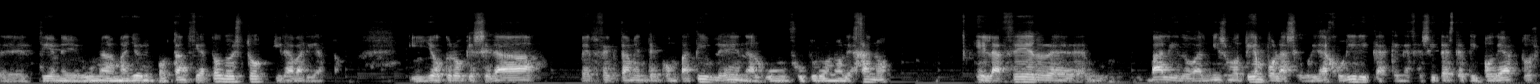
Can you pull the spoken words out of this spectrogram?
eh, tiene una mayor importancia, todo esto irá variando. Y yo creo que será perfectamente compatible en algún futuro no lejano el hacer eh, válido al mismo tiempo la seguridad jurídica que necesita este tipo de actos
